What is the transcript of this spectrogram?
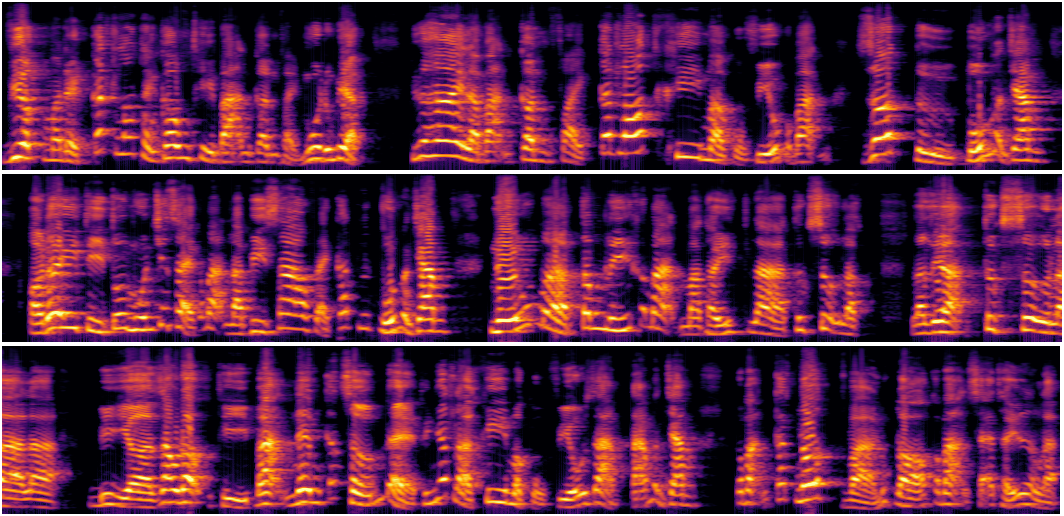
việc mà để cắt lót thành công thì bạn cần phải mua đúng điểm. Thứ hai là bạn cần phải cắt lót khi mà cổ phiếu của bạn rớt từ 4% ở đây thì tôi muốn chia sẻ các bạn là vì sao phải cắt 4% nếu mà tâm lý các bạn mà thấy là thực sự là là gì ạ? Thực sự là là bị uh, dao động thì bạn nên cắt sớm để thứ nhất là khi mà cổ phiếu giảm 8% các bạn cắt nốt và lúc đó các bạn sẽ thấy rằng là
